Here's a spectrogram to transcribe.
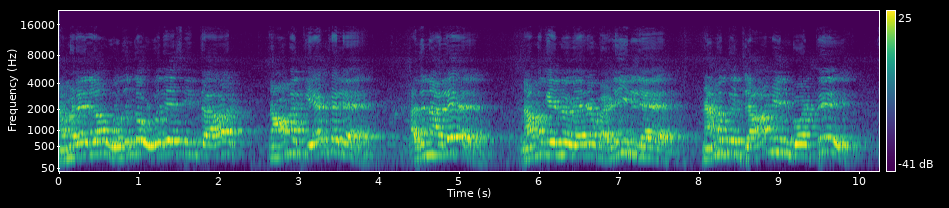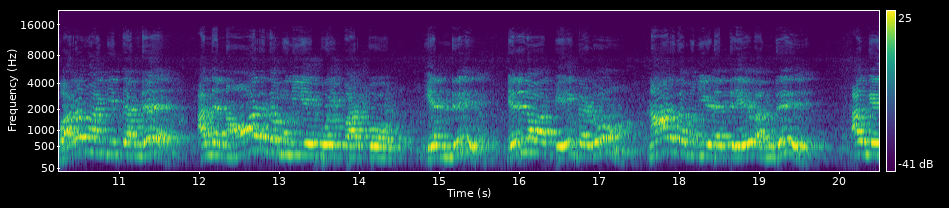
நம்மளெல்லாம் ஒதுங்க உபதேசித்தார். நாம கேட்கல. அதனால நமக்கு என்ன வேற வழி இல்லை நமக்கு ஜாமீன் போட்டு வர வாங்கி தந்த அந்த நாரத முனியை போய் பார்ப்போம் என்று எல்லா பேய்களும் நாரத முனியிடத்திலே வந்து அங்கே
